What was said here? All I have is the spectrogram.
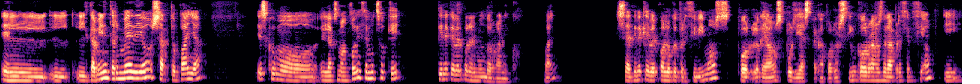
El, camino intermedio, Shaktopaya, es como el Axmanjo dice mucho que tiene que ver con el mundo orgánico, ¿vale? O sea, tiene que ver con lo que percibimos por lo que llamamos Puryastaka, por los cinco órganos de la percepción y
